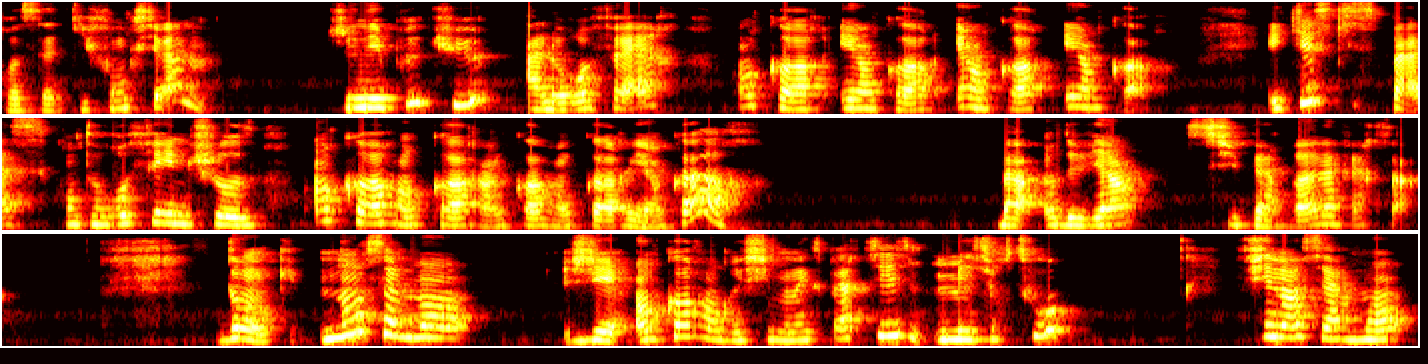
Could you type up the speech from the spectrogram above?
recette qui fonctionne, je n'ai plus qu'à le refaire encore et encore et encore et encore. Et qu'est-ce qui se passe quand on refait une chose encore, encore, encore, encore et encore? Bah, on devient super bonne à faire ça. Donc, non seulement j'ai encore enrichi mon expertise, mais surtout, financièrement,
